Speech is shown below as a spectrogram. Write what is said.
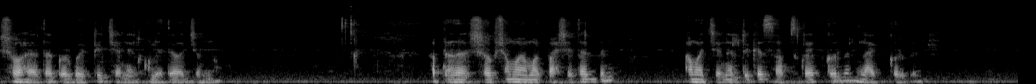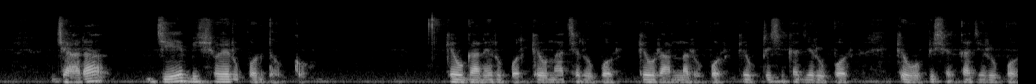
সহায়তা করব একটি চ্যানেল খুলে দেওয়ার জন্য। আপনারা সবসময় আমার পাশে থাকবেন, আমার চ্যানেলটিকে সাবস্ক্রাইব করবেন, লাইক করবেন। যারা যে বিষয়ের উপর দক্ষ কেউ গানের উপর, কেউ নাচের উপর, কেউ রান্নার উপর, কেউ কৃষিকাজের উপর, কেউ অফিসের কাজের উপর,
